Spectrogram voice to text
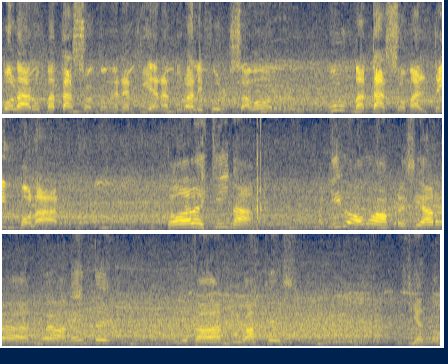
Polar. Un batazo con energía natural y full sabor. Un batazo Maltín Polar. Toda la esquina. Aquí lo vamos a apreciar nuevamente. Ahí está Dan Vázquez diciendo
